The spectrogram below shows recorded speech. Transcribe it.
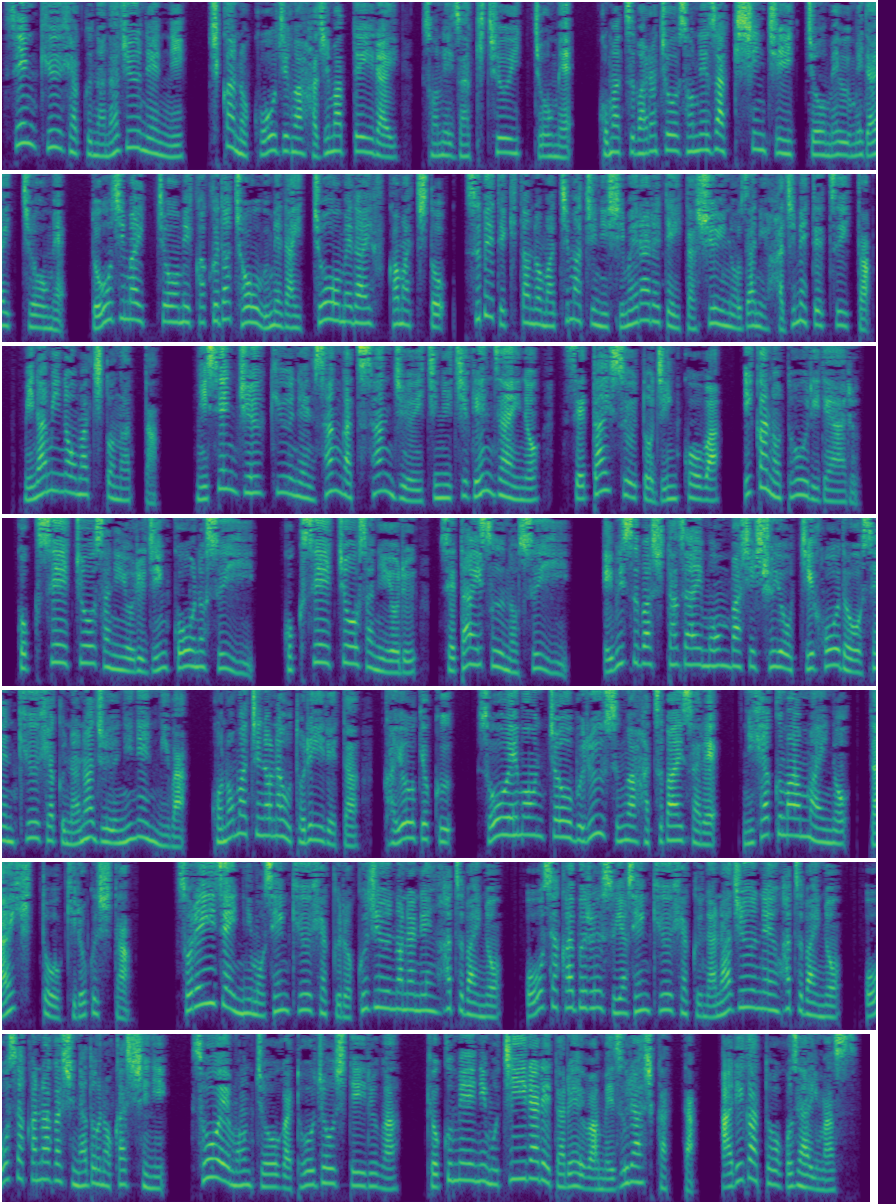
1970年に地下の工事が始まって以来、曽根崎中一丁目、小松原町曽根崎新地一丁目梅田一丁目、道島一丁目角田町梅田一丁目大深町と、すべて北の町々に占められていた周囲の座に初めてついた南の町となった。2019年3月31日現在の世帯数と人口は以下の通りである。国勢調査による人口の推移、国勢調査による世帯数の推移、恵比寿橋多左門橋主要地方道1972年にはこの街の名を取り入れた歌謡曲、総右衛門町ブルースが発売され、200万枚の大ヒットを記録した。それ以前にも1967年発売の大阪ブルースや1970年発売の大阪流しなどの歌詞に総右衛門町が登場しているが、曲名に用いられた例は珍しかった。ありがとうございます。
